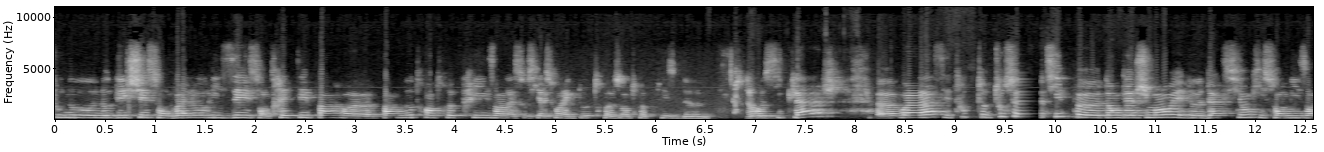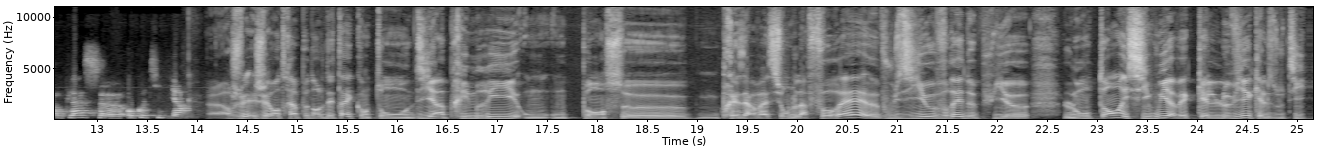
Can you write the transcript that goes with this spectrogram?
tous nos, déchets sont valorisés, sont traités par, euh, par notre entreprise en association avec d'autres entreprises de, recyclage. Euh, voilà, c'est tout, tout, ce type d'engagement et d'actions qui sont mises en place au quotidien. Alors je vais, je vais rentrer un peu dans le détail. Quand on dit imprimerie, on, on pense préservation de la forêt. Vous y œuvrez depuis longtemps et si oui, avec quels leviers, quels outils?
